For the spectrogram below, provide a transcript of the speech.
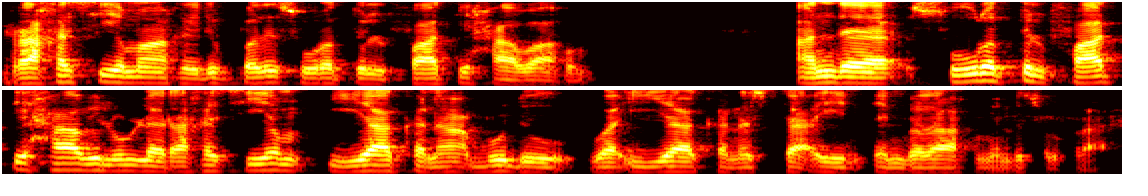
ரகசியமாக இருப்பது சூரத்துல் ஃபாத்திஹாவாகும் அந்த சூரத்துல் ஃபாத்திஹாவில் உள்ள ரகசியம் இயாக்க நபுது வ இயாக்க நஸ்தீன் என்பதாகும் என்று சொல்கிறார்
